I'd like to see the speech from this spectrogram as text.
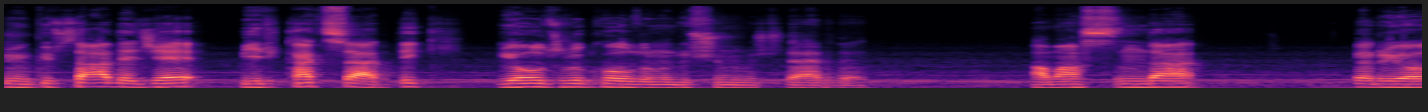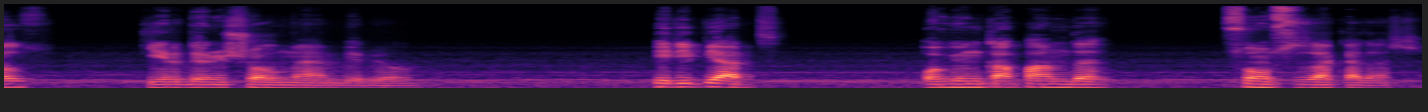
Çünkü sadece birkaç saatlik yolculuk olduğunu düşünmüşlerdi. Ama aslında yarı yol geri dönüş olmayan bir yol. Pripyat o gün kapandı sonsuza kadar.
